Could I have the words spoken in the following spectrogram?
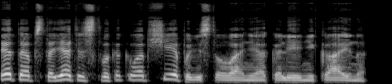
Это обстоятельство, как и вообще повествование о колене Каина,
